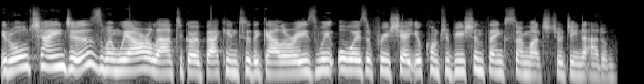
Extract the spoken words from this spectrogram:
it all changes when we are allowed to go back into the galleries. We always appreciate your contribution. Thanks so much, Georgina Adam.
